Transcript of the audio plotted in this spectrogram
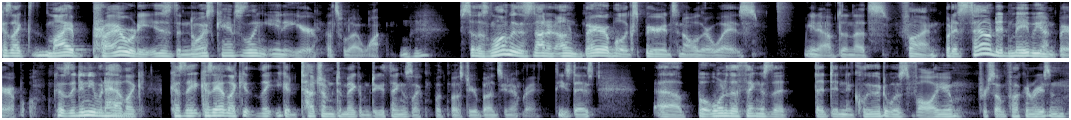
Because like my priority is the noise canceling in ear. That's what I want. Mhm. So as long as it's not an unbearable experience in all their ways, you know, then that's fine. But it sounded maybe unbearable because they didn't even have like because they because they have like you could touch them to make them do things like with most earbuds, you know, Right. these days. Uh, but one of the things that that didn't include was volume for some fucking reason,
